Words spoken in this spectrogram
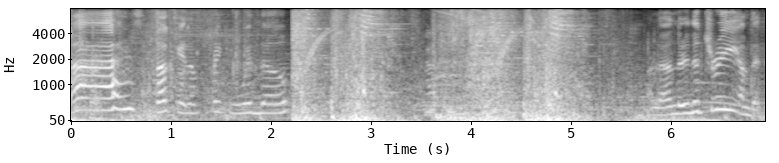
Ah, he's stuck in a freaking window. I'm under in the tree. I'm dead.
